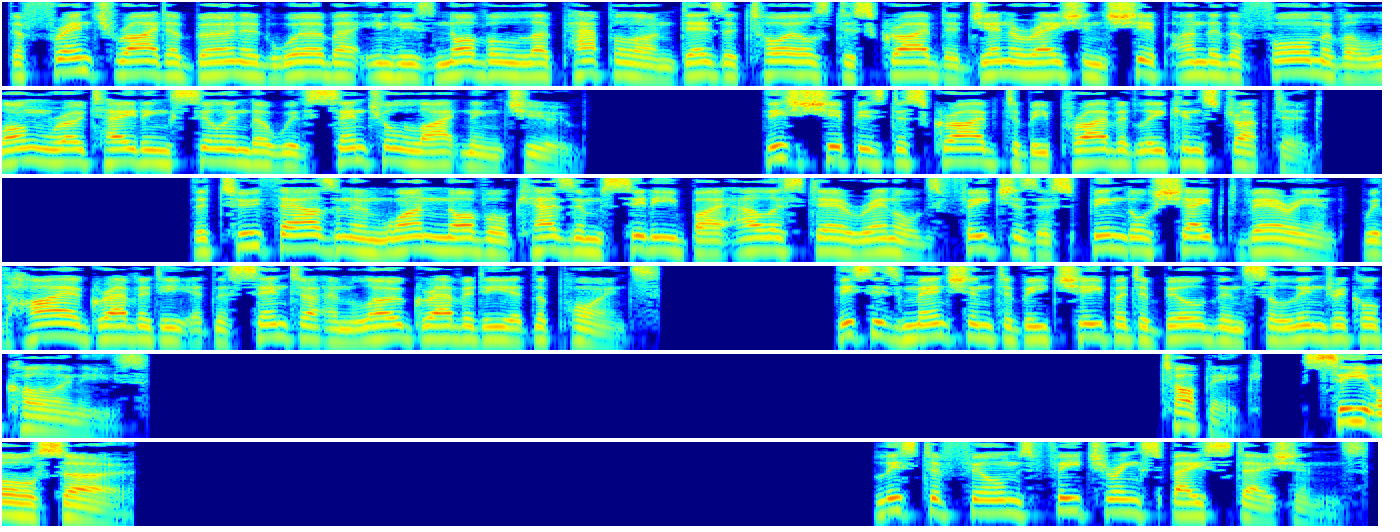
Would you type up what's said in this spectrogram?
The French writer Bernard Werber in his novel Le Papillon des Étoiles described a generation ship under the form of a long rotating cylinder with central lightning tube. This ship is described to be privately constructed. The 2001 novel Chasm City by Alastair Reynolds features a spindle-shaped variant, with higher gravity at the center and low gravity at the points. This is mentioned to be cheaper to build than cylindrical colonies. See also List of films featuring space stations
